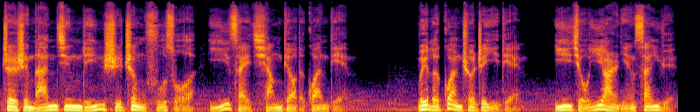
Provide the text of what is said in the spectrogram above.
这是南京临时政府所一再强调的观点。为了贯彻这一点，一九一二年三月，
